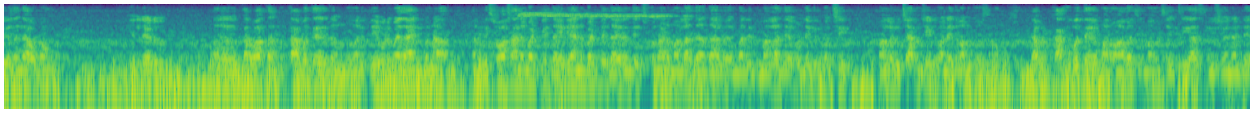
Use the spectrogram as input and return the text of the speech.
ఈ విధంగా అవడం వెళ్ళాడు. తర్వాత కాకపోతే మరి దేవుడి మీద ఆయనకున్న మరి విశ్వాసాన్ని బట్టి ధైర్యాన్ని బట్టి ధైర్యం తెచ్చుకున్నాడు. మళ్ళా దావి మరి మళ్ళా దేవుడి దగ్గరికి వచ్చి మళ్ళీ విచారణ చేయడం అనేది మనం చూస్తున్నాం. కాబట్టి కాకపోతే మనం ఆలోచన మనం చేయాల్సిన విషయం ఏంటంటే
